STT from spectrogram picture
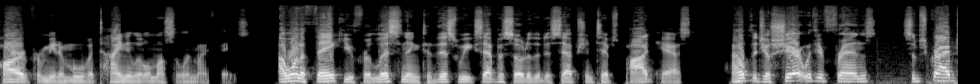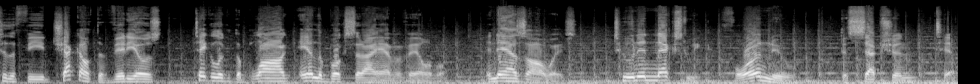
hard for me to move a tiny little muscle in my face. I want to thank you for listening to this week's episode of the Deception Tips podcast. I hope that you'll share it with your friends subscribe to the feed, check out the videos, take a look at the blog and the books that I have available. And as always, tune in next week for a new deception tip.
